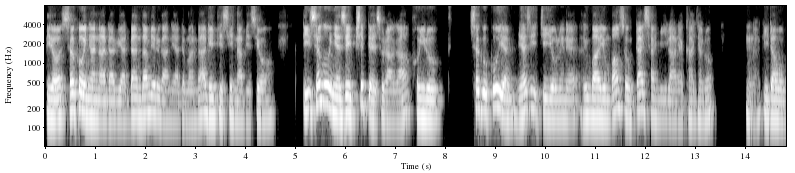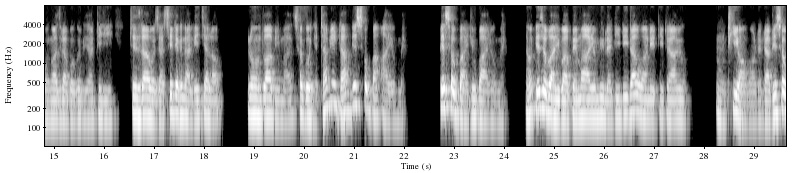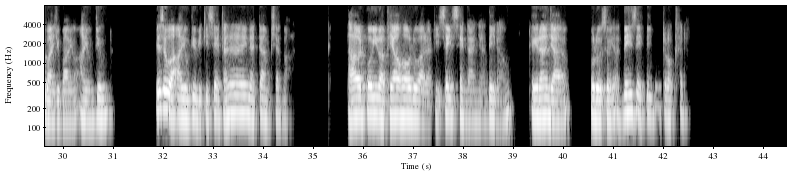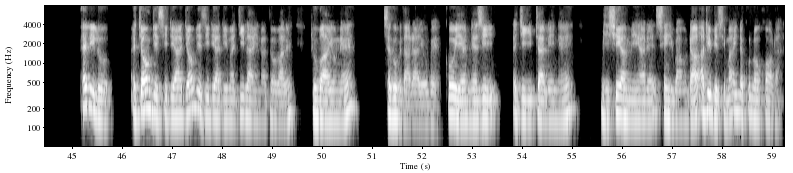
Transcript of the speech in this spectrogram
ပြီးတော့သကုညာနာတာပြတန်တမြေတကနေဓမ္မတာအဓိပစ္စည်းနာပစ္စယော ဒီသကုညာစိတ်ဖြစ်တယ်ဆိုတာကဘုန်းကြီးတို့သကုကိုယ့်ရဲ့မျက်စိကြည်ယုံလင်းတဲ့အရူပါယုံပေါင်းစုံတိုက်ဆိုင်မိလာတဲ့ခါကျတော့ဟုတ်လားဒီတော့ဘုံငါးစရာပုဂ္ဂိုလ်ပြဒီစေတရာဝဇ္ဇစေတကနာ၄ချက်လောက်လွန်သွားပြီးမှသကုညဒါပြဒါပစ္စုပန်အာယုံပဲပစ္စုပန်ယူပါယုံပဲနော်ပစ္စုပန်ယူပါဘယ်မှာအာယုံပြုလဲဒီတိတဝါနေဒီတရားယုံထီအောင်ပေါ့လေဒါပစ္စုပန်ယူပါယုံအာယုံပြုပစ္စုပန်အာယုံပြုပြီးဒီစိတ်တန်းတိုင်းနဲ့တန့်ဖြတ်သွား ဒါဘုန်းကြီးတို့ဖះဟောလို့ရတာဒီစိတ်စင်တန်းညာသိတာဟုတ်ဒီကရန်ကြဘုလို့ဆိုရင်အသေးစိတ်သိတော်တော်ခက်တယ်အဲ့ဒီလိုအကြောင်းပစ္စည်းတရားအကြောင်းပစ္စည်းတရားဒီမှာကြည်လိုက်ရင်တော့တော့ဗာလေဒုပါယုံနဲ့သကုပ္ပတာရာယုံပဲကိုယ့်ရဲ့မျက်စိအကြည်တက်လေးနဲ့မြင်ရှိရမြင်ရတဲ့ဆင်ယူပါဘူးဒါအဋ္ဌပစ္စည်းမှာအဲ့နှစ်ခုလုံးဟောတာ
